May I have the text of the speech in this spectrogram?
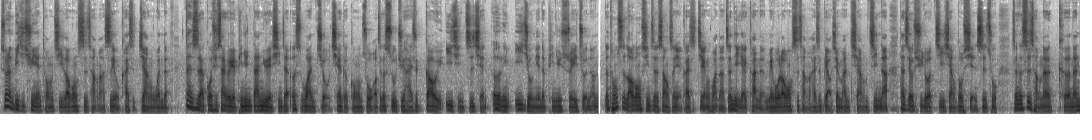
虽然比起去年同期，劳工市场啊是有开始降温的。但是啊，过去三个月平均单月新增二十万九千个工作啊，这个数据还是高于疫情之前二零一九年的平均水准呢。那同时，劳工薪资的上升也开始减缓啊。整体来看呢，美国劳工市场还是表现蛮强劲啊。但是有许多迹象都显示出整个市场呢可能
